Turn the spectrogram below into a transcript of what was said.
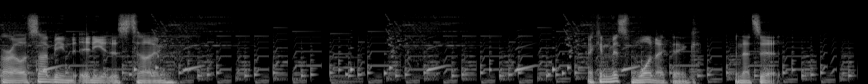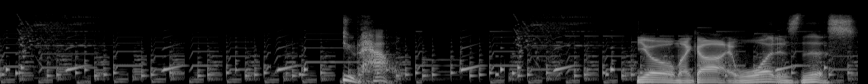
Alright, let's not be an idiot this time. I can miss one, I think, and that's it. Dude, how? Yo, my guy, what is this?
